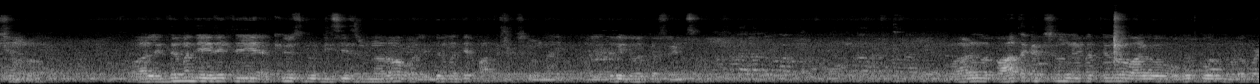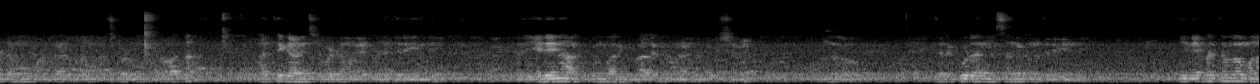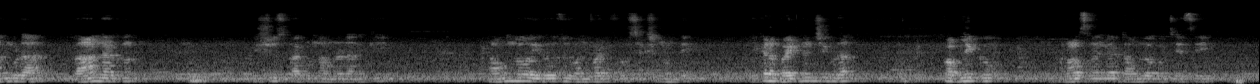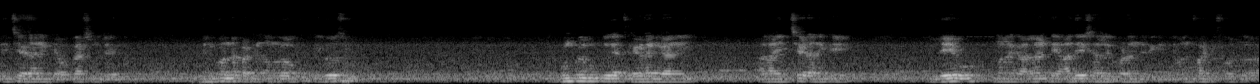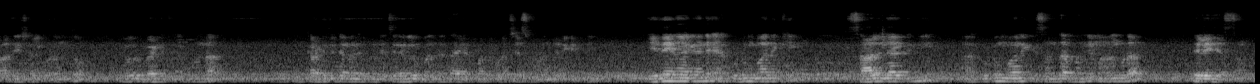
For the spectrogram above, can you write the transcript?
విషయంలో వాళ్ళిద్దరి మధ్య ఏదైతే అక్యూజ్డ్ డిసీజ్డ్ ఉన్నారో వాళ్ళిద్దరి మధ్య పాత కక్షలు ఉన్నాయి. వాళ్ళిద్దరు ఇదివరకు ఫ్రెండ్స్ వాళ్ళ పాత కక్షల నేపథ్యంలో వాళ్ళు ఒకరికొకరు గొడవపడము మాట్లాడడం కూర్చోవడం తర్వాత హత్య గావించబడడం అనేటువంటి జరిగింది. అది ఏదైనా ఆ కుటుంబానికి బాధకరమైనటువంటి విషయమే. అందులో జరగకూడని సంఘటన జరిగింది. ఈ నేపథ్యంలో మనం కూడా లా అండ్ ఆర్డర్ ఇష్యూస్ రాకుండా ఉండడానికి టౌన్లో ఈరోజు వన్ ఫార్టీ ఫోర్ సెక్షన్ ఉంది. ఇక్కడ బయట నుంచి కూడా పబ్లిక్ అనవసరంగా టౌన్లోకి వచ్చేసి ఇది చేయడానికి అవకాశం లేదు. వెనుకొండ పట్టణంలో ఈరోజు గుంపులు గుంపులుగా తిరగడం కానీ అలా ఇచ్చేయడానికి లేవు. మనకు అలాంటి ఆదేశాలు ఇవ్వడం జరిగింది. వన్ ఫార్టీ ఫోర్ ఆదేశాలు ఇవ్వడంతో ఎవరు బయట తిరగకుండా కట్టుదిట్టమైనటువంటి చర్యలు భద్రతా ఏర్పాటు కూడా చేసుకోవడం జరిగింది. ఏదైనా కానీ ఆ కుటుంబానికి సాలిడారిటీని ఆ కుటుంబానికి సందర్భాన్ని మనం కూడా తెలియజేస్తాం.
